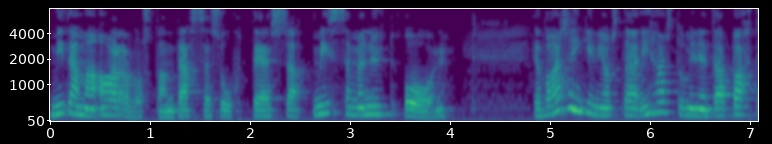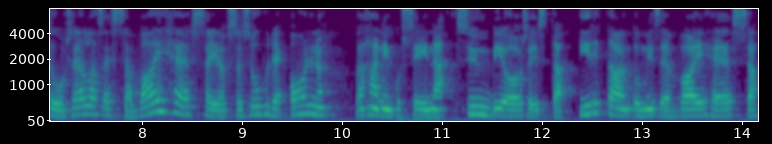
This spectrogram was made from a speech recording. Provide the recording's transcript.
mitä mä arvostan tässä suhteessa, missä mä nyt oon. Ja varsinkin, jos tämä ihastuminen tapahtuu sellaisessa vaiheessa, jossa suhde on vähän niin kuin siinä symbioosista irtaantumisen vaiheessa.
